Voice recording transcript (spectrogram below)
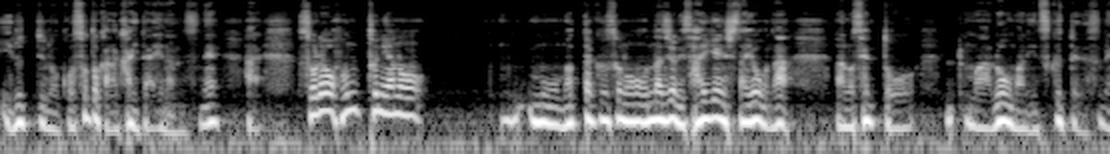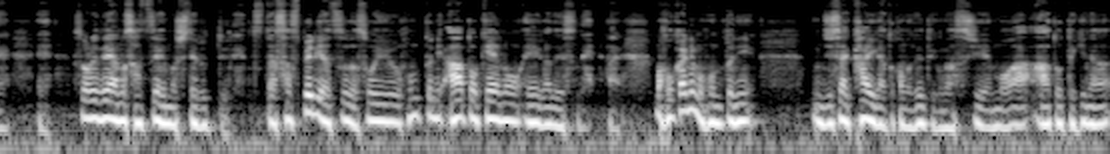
いるっていうのをこう外から描いた絵なんですね。はい、それを本当にあの全くその同じように再現したようなあのセットを、まあ、ローマに作ってですねえそれであの撮影もしてるっていうねサスペリア2はそういう本当にアート系の映画ですね、はい。まあ、他にも本当に実際絵画とかも出てきますしもうアート的な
